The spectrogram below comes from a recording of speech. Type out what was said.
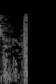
Thanks.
